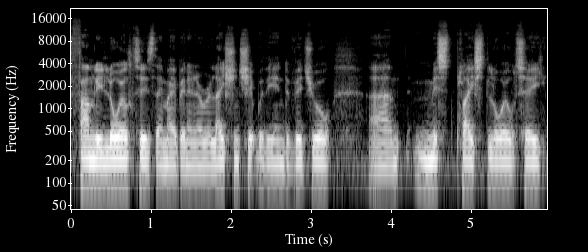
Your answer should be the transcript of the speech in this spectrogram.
family loyalties. They may have been in a relationship with the individual, um, misplaced loyalty.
